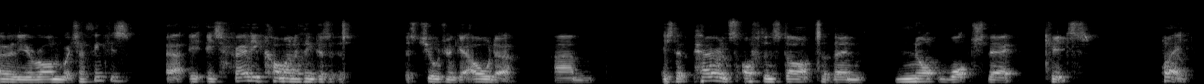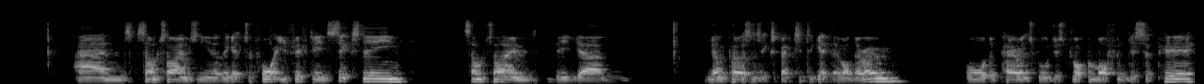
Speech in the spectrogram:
earlier on, which I think is uh, is fairly common, I think, as, as, as children get older, um, is that parents often start to then not watch their kids play. And sometimes, you know, they get to 14, 15, 16. Sometimes the, um, the young person's expected to get there on their own, or the parents will just drop them off and disappear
